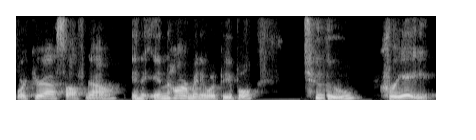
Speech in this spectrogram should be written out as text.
work your ass off now in, in harmony with people to create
